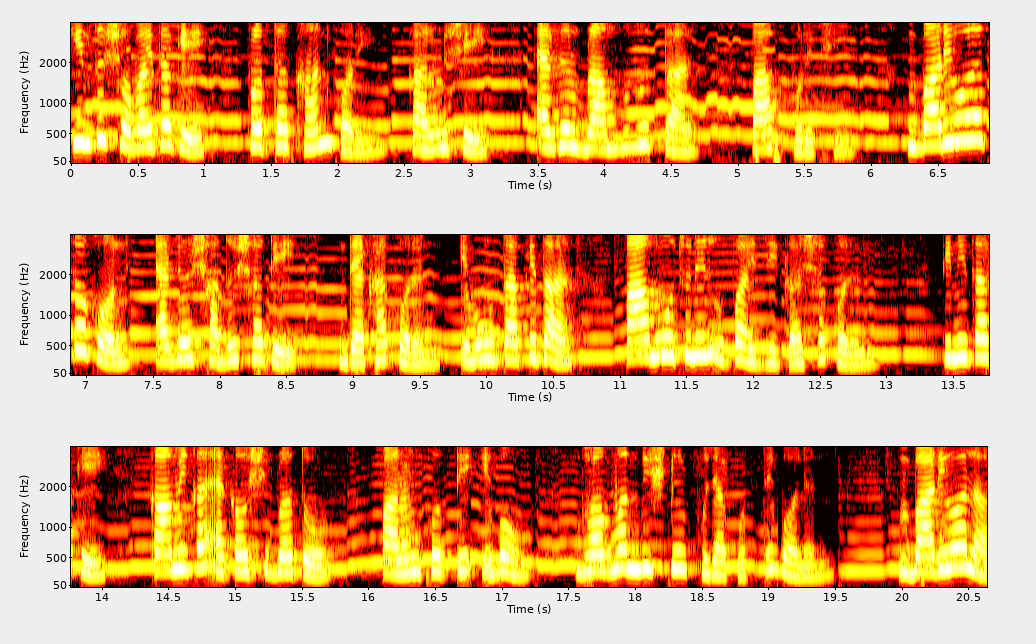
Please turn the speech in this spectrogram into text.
কিন্তু সবাই তাকে প্রত্যাখ্যান করে, কারণ সে একজন ব্রাহ্মণ হত্যার পাপ করেছে। বাড়িওয়ালা তখন একজন সাধুর সাথে দেখা করেন এবং তাকে তার পাপ মোচনের উপায় জিজ্ঞাসা করেন। তিনি তাকে কামিকা একাদশী ব্রত পালন করতে এবং ভগবান বিষ্ণুর পূজা করতে বলেন। বাড়িওয়ালা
